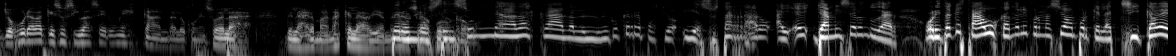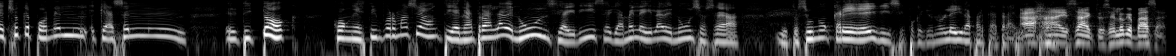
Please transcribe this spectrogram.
yo juraba que eso sí iba a ser un escándalo con eso de las, de las hermanas que las habían Pero denunciado no se por un hizo robo. nada escándalo. Lo único que reposteó, y eso está raro, ay, eh, ya me hicieron dudar. Ahorita que estaba buscando la información, porque la chica, de hecho, que pone el, que hace el, el TikTok con esta información, tiene atrás la denuncia y dice, ya me leí la denuncia, o sea, y entonces uno cree y dice, porque yo no leí la parte de atrás. Ajá, exacto, eso es lo que pasa.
